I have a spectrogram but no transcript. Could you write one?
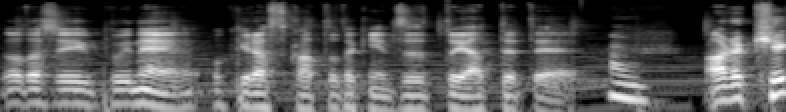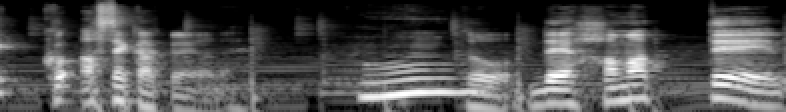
私ねオキュラス買った時にずっとやっててうん。あれ結構汗かくんよね。うん。そう。でハマって1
